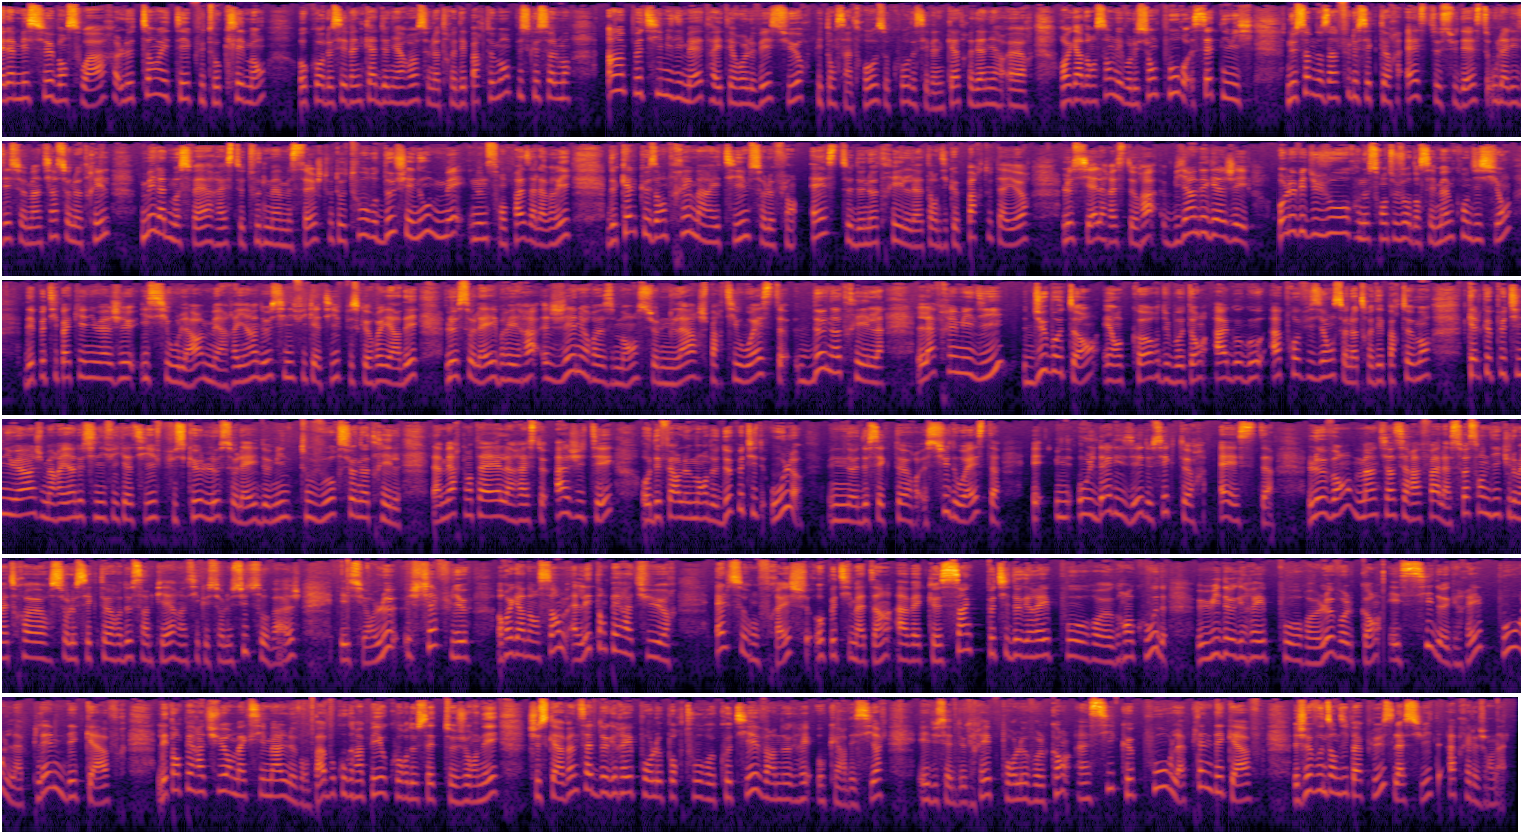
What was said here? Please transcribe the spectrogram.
Mesdames, Messieurs, bonsoir. Le temps était plutôt clément au cours de ces 24 dernières heures sur notre département, puisque seulement un petit millimètre a été relevé sur Piton-Sainte-Rose au cours de ces 24 dernières heures. Regardons ensemble l'évolution pour cette nuit. Nous sommes dans un flux de secteur est-sud-est où l'Alizé se maintient sur notre île, mais l'atmosphère reste tout de même sèche tout autour de chez nous, mais nous ne serons pas à l'abri de quelques entrées maritimes sur le flanc est de notre île, tandis que partout ailleurs, le ciel restera bien dégagé. Au lever du jour, nous serons toujours dans ces mêmes conditions. Des petits paquets nuageux ici ou là, mais rien de significatif puisque regardez, le soleil brillera généreusement sur une large partie ouest de notre île. L'après-midi, du beau temps et encore du beau temps à gogo à profusion sur notre département. Quelques petits nuages, mais rien de significatif puisque le soleil domine toujours sur notre île. La mer, quant à elle, reste agitée au déferlement de deux petites houles, une de secteur sud-ouest et une houle d'Alizé de secteur est. Le vent maintient ses rafales à 70 km/h sur le secteur de Saint-Pierre ainsi que sur le sud sauvage et sur le chef-lieu. Regardons ensemble les températures. Elles seront fraîches au petit matin avec 5 petits degrés pour euh, Grand Coude, 8 degrés pour euh, le volcan et 6 degrés pour la plaine des Cafres. Les températures maximales ne vont pas beaucoup grimper au cours de cette journée, jusqu'à 27 degrés pour le pourtour côtier, 20 degrés au cœur des cirques et du 7 degrés pour le volcan ainsi que pour la plaine des Cafres. Je vous en dis pas plus, la suite après le journal.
